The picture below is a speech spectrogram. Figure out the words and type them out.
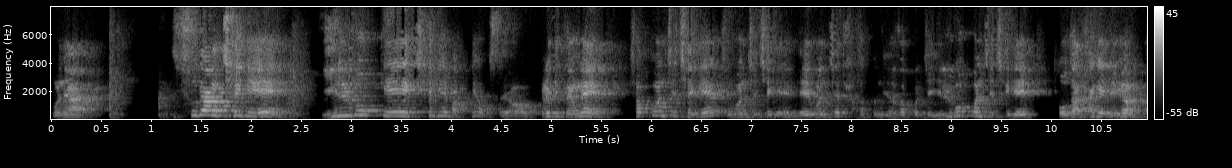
뭐냐 수당 체계에 일곱 개의 체계밖에 없어요. 그렇기 때문에 첫 번째 체계, 두 번째 체계, 네 번째, 다섯 번째, 여섯 번째, 일곱 번째 체계에 도달하게 되면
